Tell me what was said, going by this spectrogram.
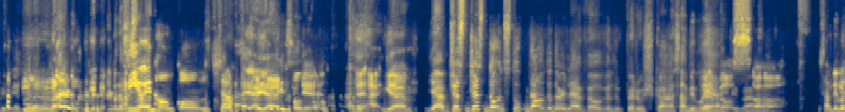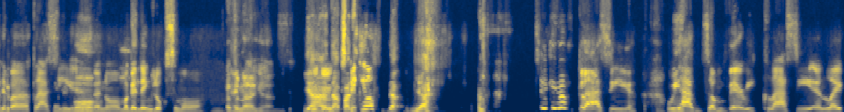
Ayan. Wala na nakakomment. Wala See you in. Hong Kong. Charot. Ay, ayan, in Hong sige. Kong. Yeah, Yeah, just just don't stoop down to their level, Veruschka. Sabi mo yan, levels. diba? oo. Sabi mo, di ba, classy Sabi mo. and ano, maganda yung looks mo. Katunayan. Yeah, Mm-mm. dapat Speaking of da- yeah. Speaking of classy, we had some very classy and like,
